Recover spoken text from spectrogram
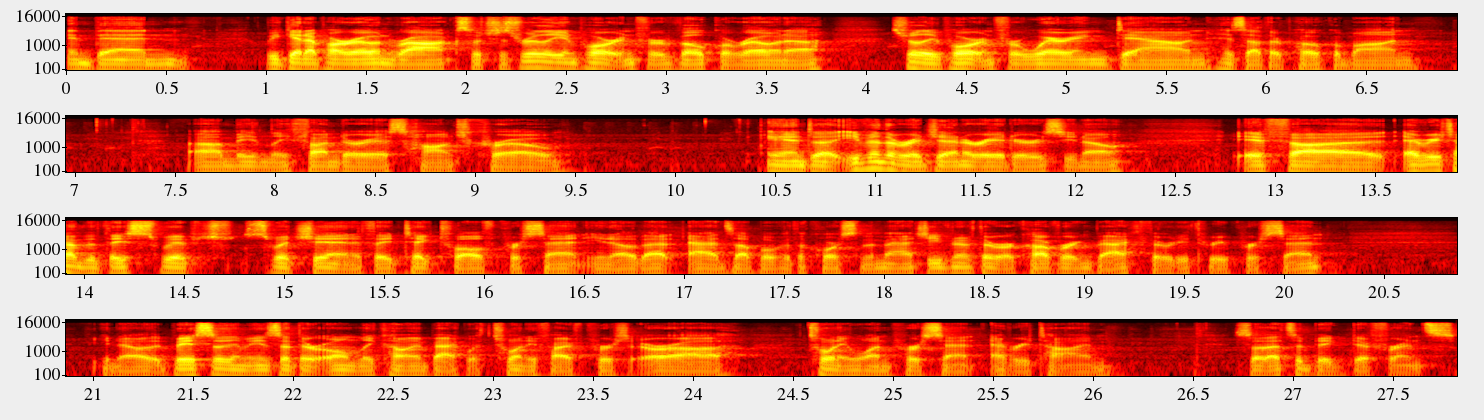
And then we get up our own rocks, which is really important for Volcarona. It's really important for wearing down his other Pokemon, uh, mainly Thundurus, Honchkrow, and uh, even the Regenerators, you know. If uh, every time that they switch switch in, if they take 12%, you know, that adds up over the course of the match, even if they're recovering back 33%, you know, it basically means that they're only coming back with 25% or 21% uh, every time. So that's a big difference.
